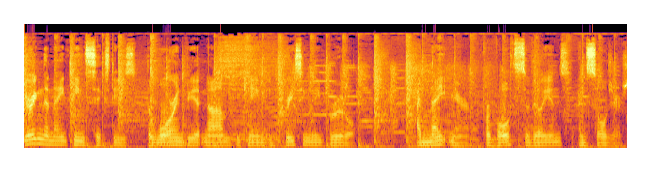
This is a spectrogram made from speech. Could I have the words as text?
During the 1960s, the war in Vietnam became increasingly brutal, a nightmare for both civilians and soldiers.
